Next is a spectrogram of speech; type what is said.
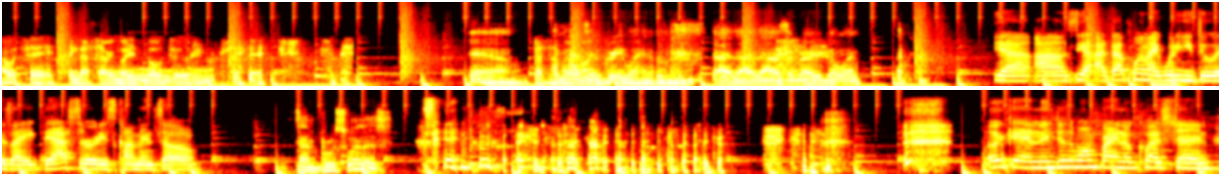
I would say. I think that's everybody's go-to. yeah, That's a I'm good gonna to one. agree with him. That, that, that was a very good one. Yeah. Uh, so yeah, at that point, like, what do you do? Is like the asteroid is coming, so. Send Bruce Willis. okay, and then just one final question:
